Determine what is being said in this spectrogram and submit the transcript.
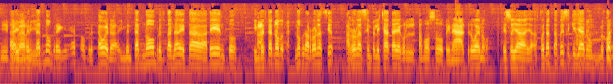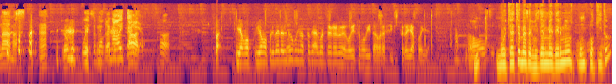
inventar nombres, nombre. Está bueno, inventar nombres, total, nadie está atento Inventar no, no, pero a Ronald, a Ronald siempre le echaba talla con el famoso penal, pero bueno, eso ya, ya fue tantas veces que ya no, mejor nada más. ¿ah? Pero hubiésemos ganado Italia. Íbamos, íbamos primero el grupo y nos tocaba contra Noruega, hubiésemos evitado Brasil, pero ya fue ya. Muchachos, ¿me permiten meterme un poquito?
